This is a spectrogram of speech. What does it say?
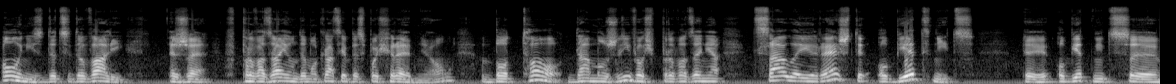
oni zdecydowali, że wprowadzają demokrację bezpośrednią, bo to da możliwość wprowadzenia całej reszty obietnic, y, obietnic y,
